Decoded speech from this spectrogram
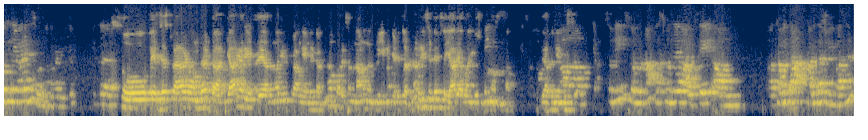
இதுல வேற என்ன சொல்லுங்க உங்களுக்கு இது so just add on that யார் யார் எ- அது மாதிரி இருக்கிறாங்க எங்களுக்கு அப்படின்னா ஃபார் எக்ஸாம்பிள் நானும் அந்த ஈவெண்ட் எடுக்கல அப்படின்னா ரீசெண்ட் டைம்ஸ்ல யார் யாரெல்லாம் யூஸ் பண்ணணும் அப்படின்னா we have the name list. So names சொல்லணும்னா first வந்து I would say கவிதா கவிதா ஸ்ரீனிவாசன்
